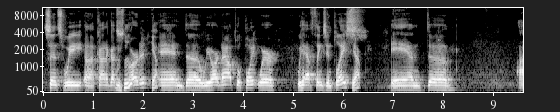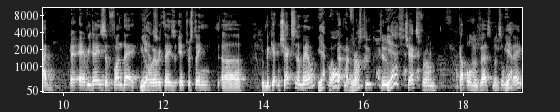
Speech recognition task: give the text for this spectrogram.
since we uh, kind of got started, Mm-hmm. Yep. and uh, we are now to a point where we have things in place. Yep. And uh, I every day is a fun day. You know, Yes. every day's interesting. Uh, we've been getting checks in the mail. Yeah. I've Oh, got my first two two Yes. checks from a couple of investments that we Yeah. made.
